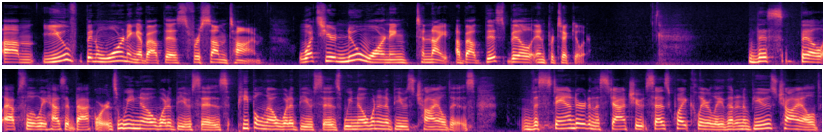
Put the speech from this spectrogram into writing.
um, you've been warning about this for some time. What's your new warning tonight about this bill in particular? This bill absolutely has it backwards. We know what abuse is. People know what abuse is. We know what an abused child is. The standard and the statute says quite clearly that an abused child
